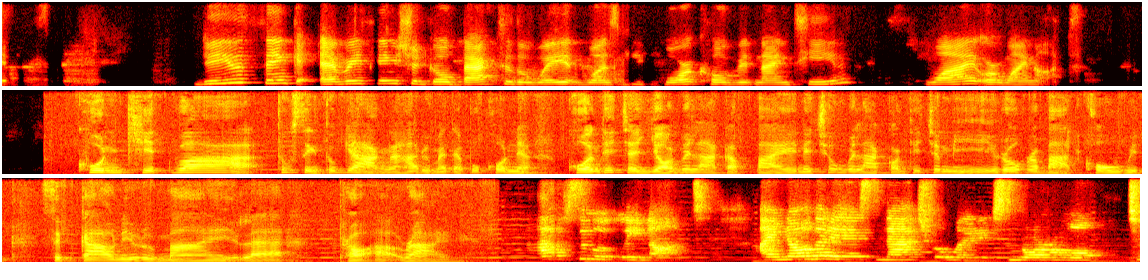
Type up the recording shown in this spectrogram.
is Do you think everything should go back to the way it was before COVID 19? Why or why not? คุณคิดว่าทุกสิ่งทุกอย่างนะฮะหรือแม้แต่ผู้คนเนี่ยควรที่จะย้อนเวลากลับไปในช่วงเวลาก่อนที่จะมีโรคระบาดโควิด -19 นี้หรือไม่และเพราะอะไร Absolutely not. I know that it is natural and it is normal to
